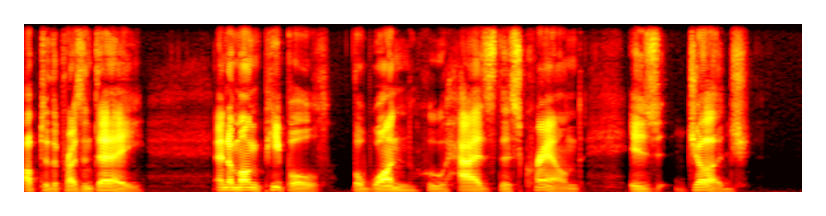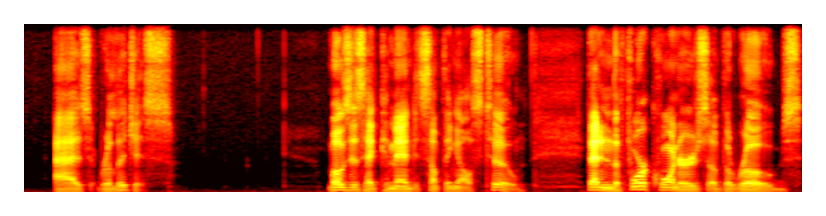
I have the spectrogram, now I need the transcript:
up to the present day, and among people, the one who has this crown is judge as religious. Moses had commanded something else too that in the four corners of the robes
